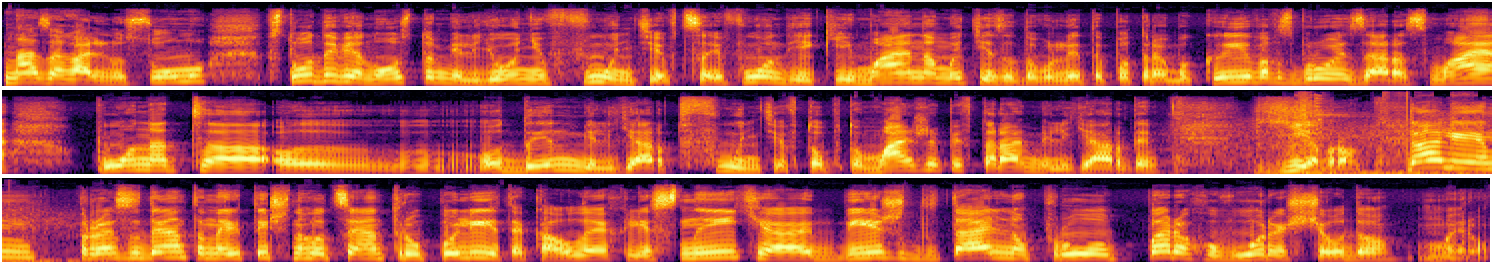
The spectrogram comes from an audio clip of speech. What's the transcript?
На загальну суму 190 мільйонів фунтів. Цей фонд, який має на меті задовольнити потреби Києва в зброї, зараз має понад е, 1 мільярд фунтів, тобто майже півтора мільярди євро. Далі президент аналітичного центру політика Олег Лісний е, більш детально про переговори щодо миру.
